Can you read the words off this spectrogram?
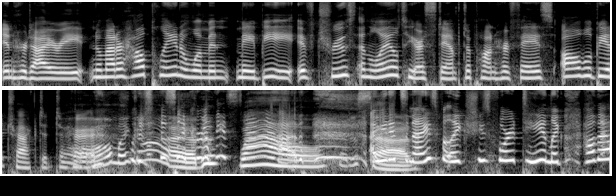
in her diary, no matter how plain a woman may be, if truth and loyalty are stamped upon her face, all will be attracted to her. Oh my Which is, like, God. really sad. Wow. I mean, it's nice, but like she's 14. Like, how the hell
